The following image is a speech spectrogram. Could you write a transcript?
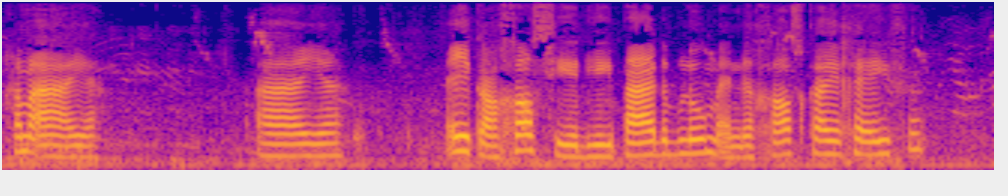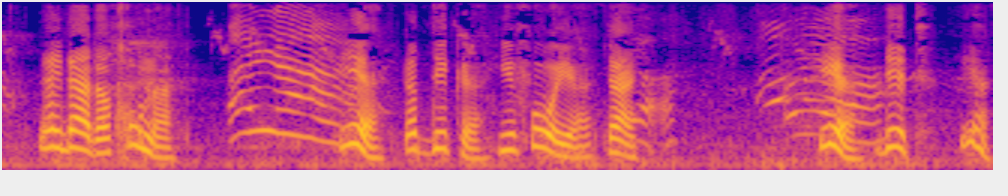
Ga maar aaien. Aaien. En je kan gas hier, die paardenbloem en de gas kan je geven. Nee, daar, dat groene. Hier, dat dikke. Hier voor je. Daar. Hier, dit. Hier.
